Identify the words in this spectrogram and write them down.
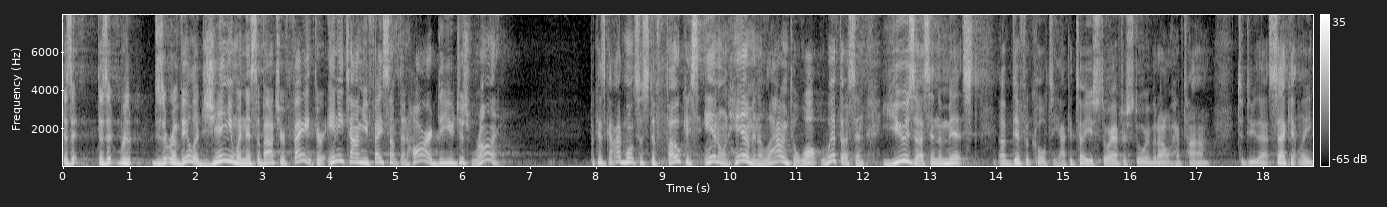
Does it, does it, re, does it reveal a genuineness about your faith? Or anytime you face something hard, do you just run? Because God wants us to focus in on Him and allow Him to walk with us and use us in the midst of difficulty. I could tell you story after story, but I don't have time to do that. Secondly,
